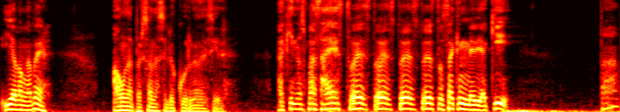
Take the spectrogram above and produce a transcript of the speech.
y ya van a ver. A una persona se le ocurrió decir, aquí nos pasa esto, esto, esto, esto, esto, sáquenme de aquí. Ah,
